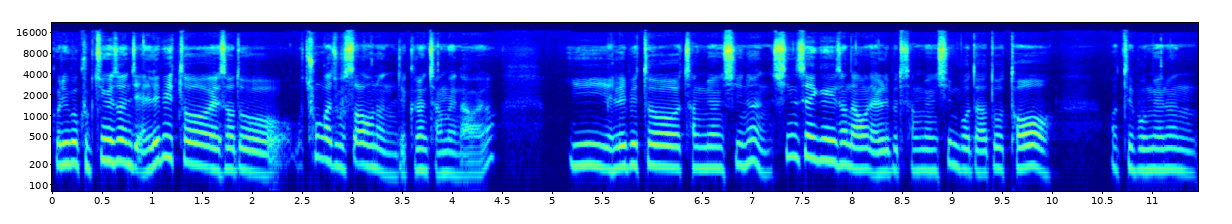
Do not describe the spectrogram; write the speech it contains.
그리고 극 중에서 이제 엘리베이터에서도 총 가지고 싸우는 이제 그런 장면이 나와요. 이 엘리베이터 장면 씬은 신세계에서 나온 엘리베이터 장면 씬보다도 더 어떻게 보면은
